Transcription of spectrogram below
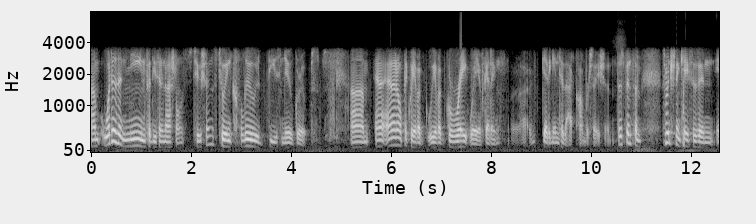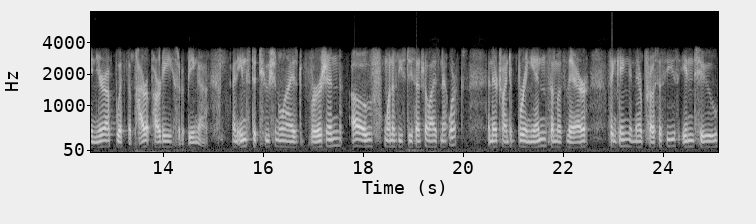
Um, what does it mean for these international institutions to include these new groups? Um, and, and I don't think we have a we have a great way of getting uh, getting into that conversation. There's been some some interesting cases in in Europe with the Pirate Party sort of being a an institutionalized version of one of these decentralized networks, and they're trying to bring in some of their thinking and their processes into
